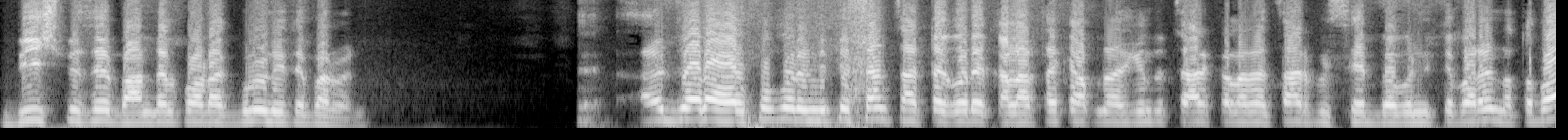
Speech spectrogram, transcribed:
বিশ পিসের বান্ডেল প্রোডাক্টগুলো নিতে পারবেন। আর যারা অল্প করে নিতে চান, চারটা করে কালার থাকে, আপনারা কিন্তু চার কালারের চার পিস সেট ভাবে নিতে পারেন, অথবা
